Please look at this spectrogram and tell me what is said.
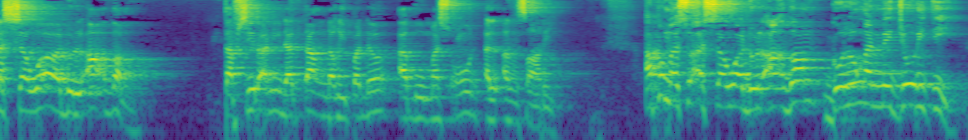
as-sawadul a'zam. Tafsiran ini datang daripada Abu Mas'ud Al-Ansari. Apa maksud as-sawadul a'zam? Golongan majoriti.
